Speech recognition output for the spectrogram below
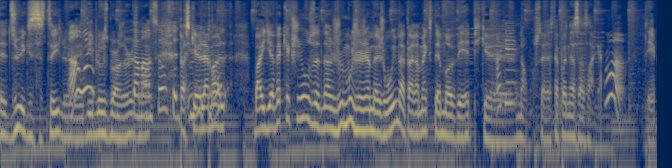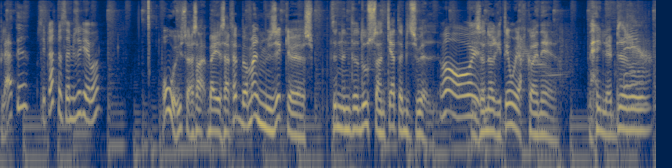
euh, dû exister, là, Ah les Blues Brothers. Comment ouais. ça? C'est Parce que la. Ben, il y avait quelque chose dans le jeu. Moi, j'ai jamais joué, mais apparemment que c'était mauvais, puis que. Ok. non, ça- c'était pas nécessaire. Ouais. T'es plate, hein? C'est plate parce que la musique est bonne. Oh oui, ça, ça- ben, ça fait vraiment une musique euh, Nintendo 64 habituelle. Oh, Les ouais. sonorités, on les reconnaît. Ben, le bzzz.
